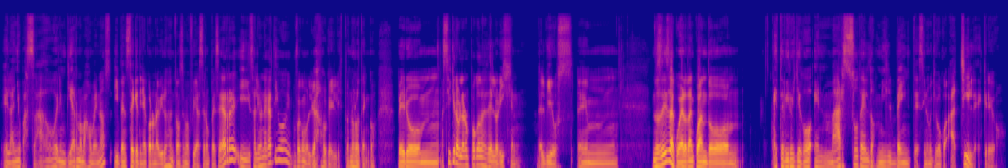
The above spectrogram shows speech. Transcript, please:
el año pasado, en invierno más o menos, y pensé que tenía coronavirus, entonces me fui a hacer un PCR y salió negativo y fue como, ok, listo, no lo tengo. Pero mm, sí quiero hablar un poco desde el origen del virus. Em, no sé si se acuerdan cuando mm, este virus llegó en marzo del 2020, si no me equivoco, a Chile, creo.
